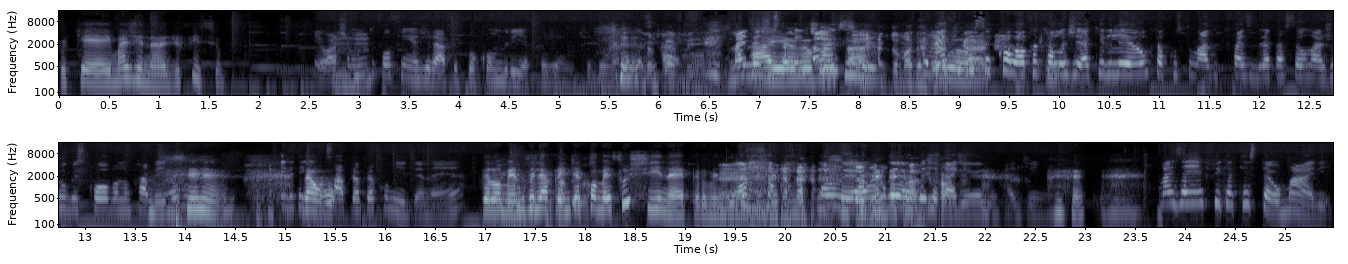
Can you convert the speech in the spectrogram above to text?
porque, imagina, é difícil. Eu acho Uhum. muito fofinha a girafa hipocondríaca, gente, do Madagascar. Mas é Ai, eu- eu justamente isso. Ah, do Como é que você coloca aquela, aquele leão que tá acostumado, que faz hidratação na juba, escova no cabelo, ele tem Não, que passar a própria comida, né? Pelo Ele menos ele aprende a cabelo comer sushi, né? Pelo menos ele É. aprende a comer É um leão, um leão vegetariano, tadinho. Mas aí fica a questão, Mari.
